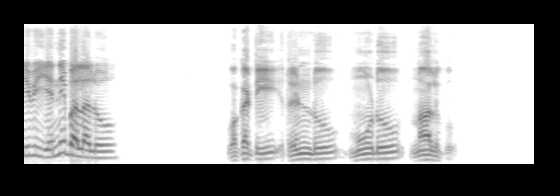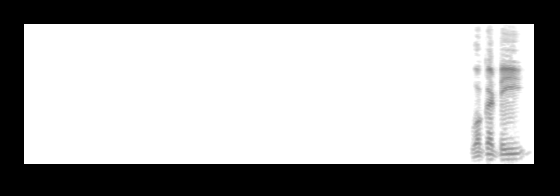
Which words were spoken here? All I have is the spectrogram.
ఇవి ఎన్ని బల్లలు? ఒకటి రెండు మూడు నాలుగు. ఒకటి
